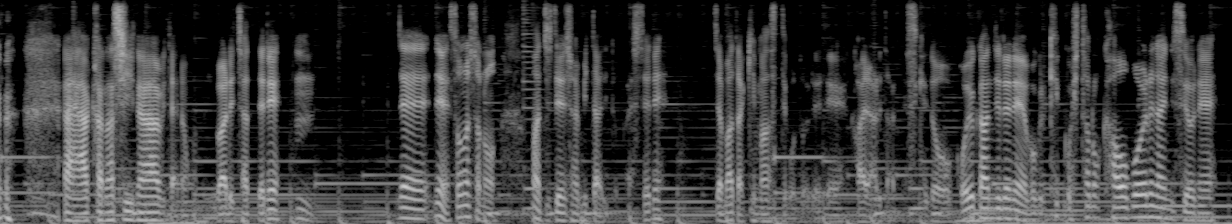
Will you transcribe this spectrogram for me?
あー、悲しいなー、みたいなこと言われちゃってね。うん。で、ね、その人の、まあ、自転車見たりとかしてね、じゃあまた来ますってことでね、帰られたんですけど、こういう感じでね、僕結構人の顔覚えれないんですよね。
